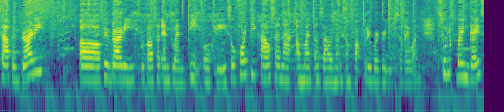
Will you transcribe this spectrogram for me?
sa February uh, February 2020. Okay? So, 40,000 na a month ang sahod ng isang factory worker dito sa Taiwan. Sulit ba yun, guys?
